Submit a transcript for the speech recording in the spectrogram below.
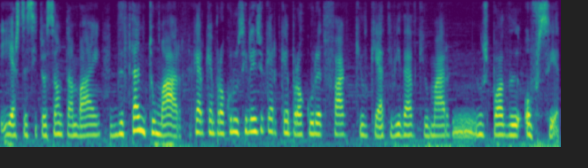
e esta situação também de tanto mar. Quer quem procura o silêncio, quer quem procura de facto aquilo que é a atividade que o mar nos pode oferecer.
